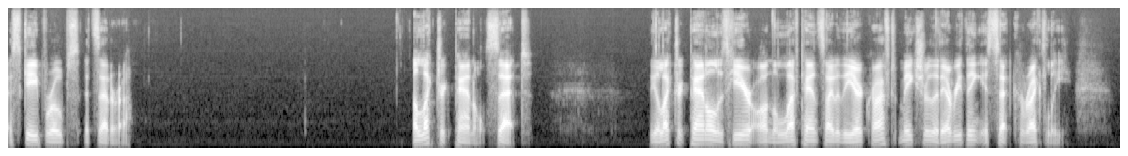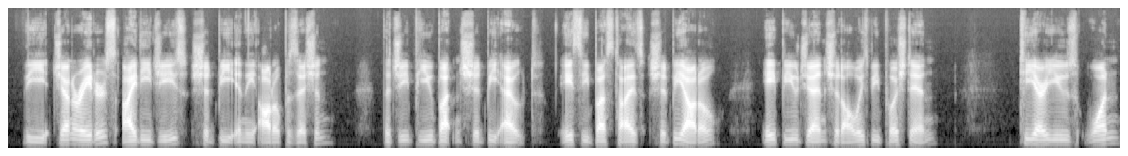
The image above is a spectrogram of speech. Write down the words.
escape ropes, etc electric panel set. The electric panel is here on the left-hand side of the aircraft. Make sure that everything is set correctly. The generators, IDGs, should be in the auto position. The GPU button should be out. AC bus ties should be auto. APU gen should always be pushed in. TRUs 1,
